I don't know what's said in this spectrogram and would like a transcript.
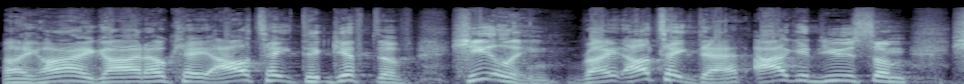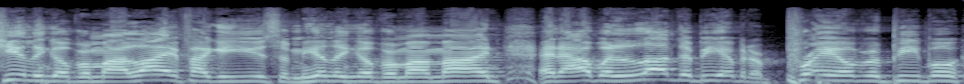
Like, all right, God, okay, I'll take the gift of healing, right? I'll take that. I could use some healing over my life. I could use some healing over my mind. And I would love to be able to pray over people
